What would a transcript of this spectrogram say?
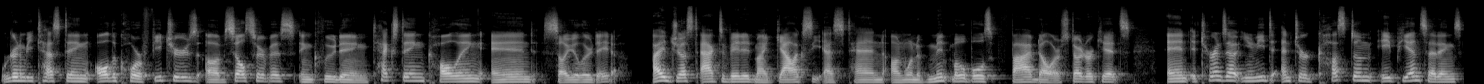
We're going to be testing all the core features of cell service, including texting, calling, and cellular data. I just activated my Galaxy S10 on one of Mint Mobile's $5 starter kits, and it turns out you need to enter custom APN settings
